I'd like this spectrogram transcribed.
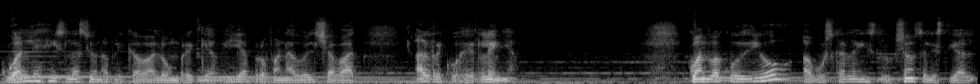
cuál legislación aplicaba al hombre que había profanado el Shabbat al recoger leña. Cuando acudió a buscar la instrucción celestial,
